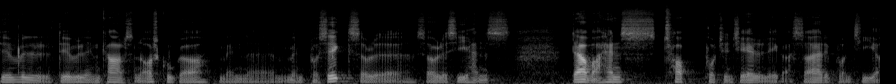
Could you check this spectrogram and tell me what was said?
det, vil, det vil en Carlsen også kunne gøre, men, øh, men på sigt, så vil, så vil jeg sige, hans, der var hans toppotentiale ligger, så er det på en tier.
